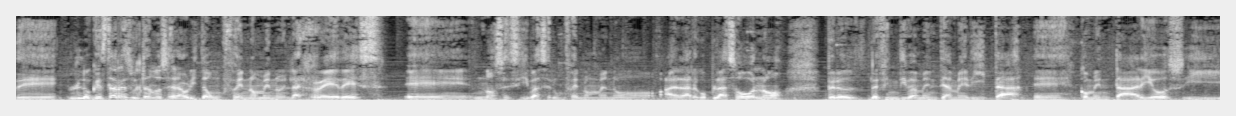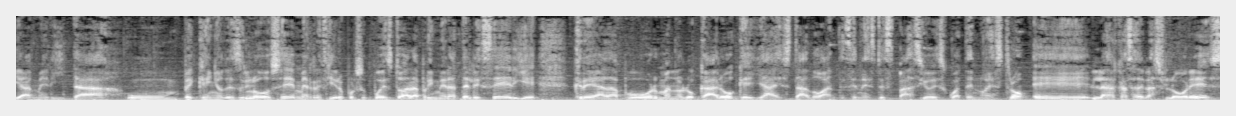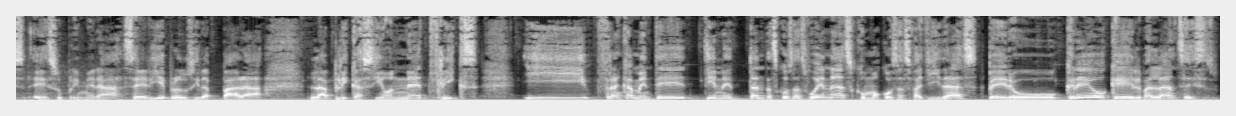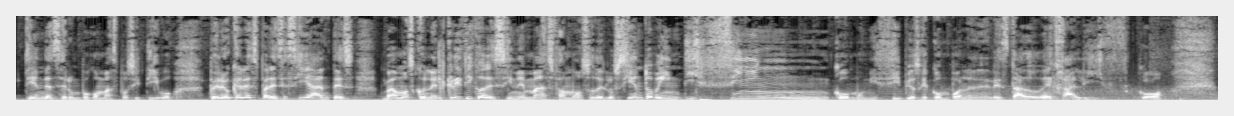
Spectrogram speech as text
de lo que está resultando ser ahorita un fenómeno en las redes. Eh, no sé si va a ser un fenómeno a largo plazo o no, pero definitivamente amerita eh, comentarios y amerita un pequeño desglose. Me refiero, por supuesto, a la primera teleserie creada por Manolo Caro, que ya ha estado antes en este espacio, es cuate nuestro. Eh, la Casa de las Flores es su primera serie producida para la aplicación Netflix y francamente tiene tantas cosas buenas como cosas fallidas, pero creo que el balance tiende a ser un poco más positivo. Pero ¿qué les parece si antes vamos con el crítico de cine más famoso de los 125 municipios que componen el estado de Jalisco?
